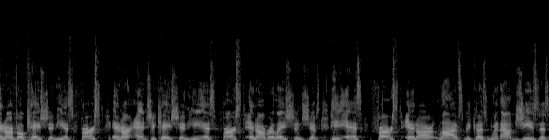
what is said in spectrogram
in our vocation. He is first in our education. He is first in our relationships. He is first in our lives because without Jesus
